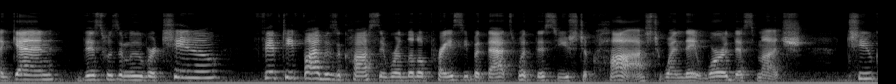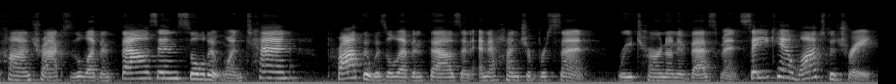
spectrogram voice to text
Again, this was a mover too. 55 was a cost, they were a little pricey, but that's what this used to cost when they were this much. Two contracts is 11,000, sold at 110, profit was 11,000 and 100% return on investment. Say you can't watch the trade.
